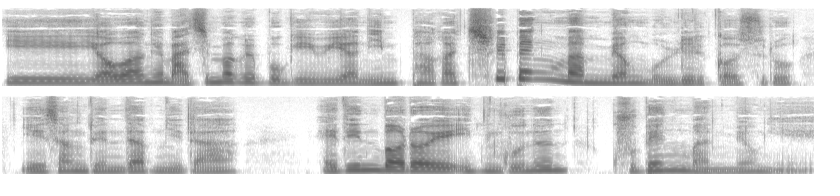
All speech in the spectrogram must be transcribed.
이 여왕의 마지막을 보기 위한 인파가 700만 명 몰릴 것으로 예상된답니다. 에딘버러의 인구는 900만 명이에요.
